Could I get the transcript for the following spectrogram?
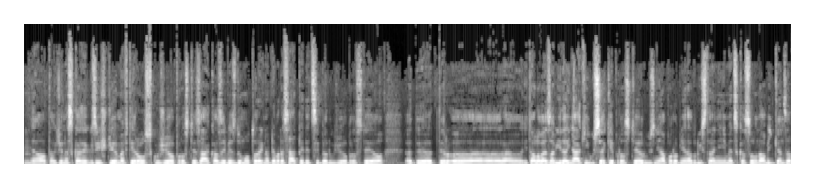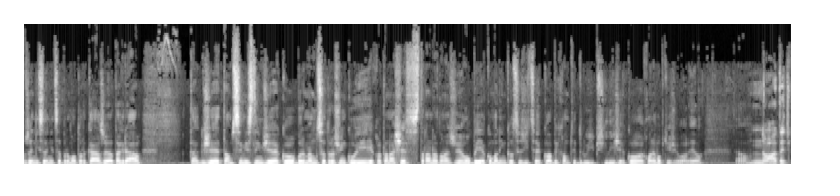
Hmm. Jo, takže dneska, jak zjišťujeme v Tyrolsku, že jo, prostě zákazy vjezdu motorek na 95 decibelů, že jo, prostě jo, eh, ty, uh, Italové zavídají nějaký úseky prostě různě a podobně, na druhé straně Německa jsou na víkend zavřený silnice pro motorkáře a tak dál. Takže tam si myslím, že jako budeme muset trošinku i jako ta naše strana, to naše hobby, jako malinko se říct, jako abychom ty druhý příliš jako, jako neobtěžovali. Jo. Jo. No a teď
